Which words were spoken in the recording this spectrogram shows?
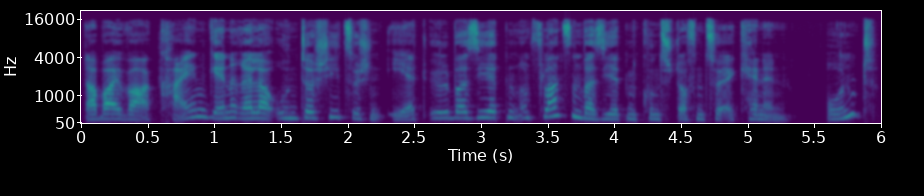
Dabei war kein genereller Unterschied zwischen erdölbasierten und pflanzenbasierten Kunststoffen zu erkennen. Und?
